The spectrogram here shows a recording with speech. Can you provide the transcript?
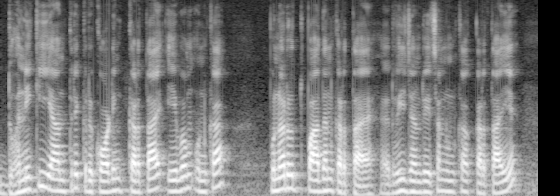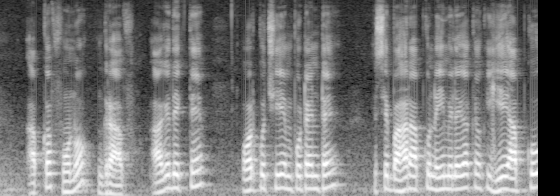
ध्वनि की यांत्रिक रिकॉर्डिंग करता है एवं उनका पुनरुत्पादन करता है। रीजनरेशन उनका करता है ये आपका फोनोग्राफ। आगे देखते हैं। और कुछ ये इम्पोर्टेंट है। इससे बाहर आपको नहीं मिलेगा क्योंकि ये आपको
